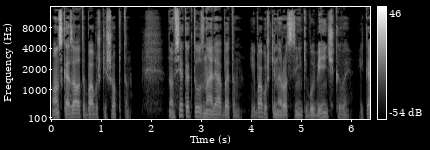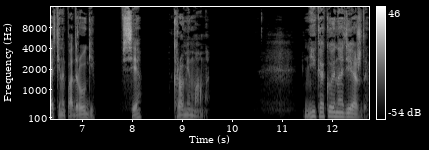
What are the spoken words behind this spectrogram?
Он сказал это бабушке шепотом. Но все как-то узнали об этом. И бабушкины родственники Бубенчиковы, и Катькины подруги. Все, кроме мамы. Никакой надежды.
